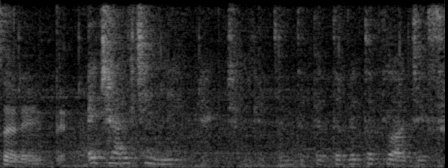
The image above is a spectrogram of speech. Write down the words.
సరే అయితే. చాలా యాక్చువల్లీ పెద్ద పెద్ద పెద్ద ప్రాజెక్ట్స్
